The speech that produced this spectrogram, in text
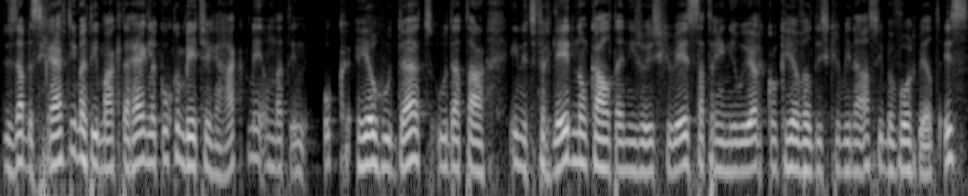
Dus dat beschrijft hij, maar die maakt daar eigenlijk ook een beetje gehakt mee, omdat hij ook heel goed duidt hoe dat, dat in het verleden ook altijd niet zo is geweest, dat er in New York ook heel veel discriminatie bijvoorbeeld is.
